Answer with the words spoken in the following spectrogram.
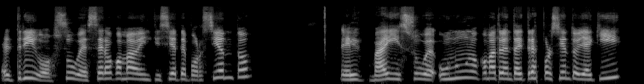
El trigo sube 0,27%. El maíz sube un 1,33% y aquí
